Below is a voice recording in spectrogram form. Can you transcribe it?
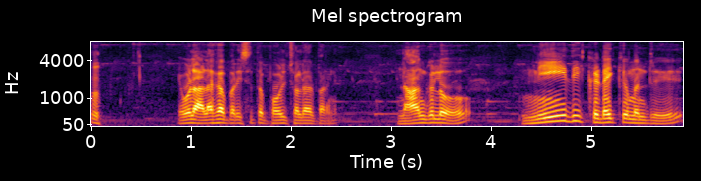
எவ்வளோ அழகாக பரிசுத்த பவுல் சொல்கிறார் பாருங்கள் நாங்களோ நீதி கிடைக்கும் என்று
